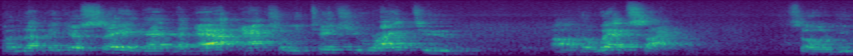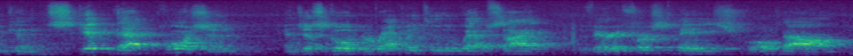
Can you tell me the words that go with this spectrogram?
But let me just say that the app actually takes you right to uh, the website. So you can skip that portion and just go directly to the website, the very first page, scroll down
